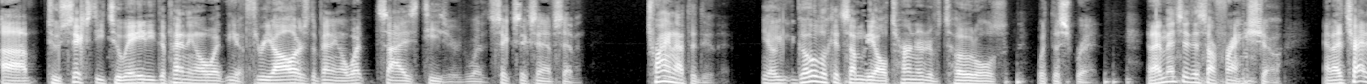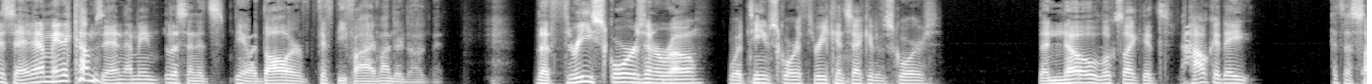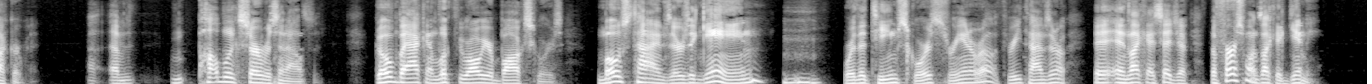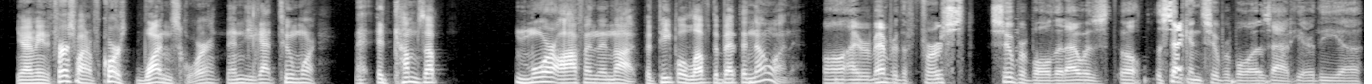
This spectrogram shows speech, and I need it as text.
Uh, 260, 280, depending on what, you know, three dollars, depending on what size teaser, what six, six and a half, seven. Try not to do that. You know, you go look at some of the alternative totals with the spread. And I mentioned this on Frank's show. And I try to say it. I mean, it comes in. I mean, listen, it's you know a dollar fifty-five underdog. But the three scores in a row, what team score three consecutive scores. The no looks like it's how could they? It's a sucker bet. Uh, um, public service announcement. Go back and look through all your box scores. Most times there's a game Mhm. where the team scores three in a row, three times in a row. A- And like I said, Jeff, the first one's like a gimme. You know what I mean? The first one, of course, one score, then you got two more. It comes up more often than not, but people love to bet the no on it. Well, I remember the first Super Bowl that I was. Well, the second Super Bowl I was out here. The uh,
